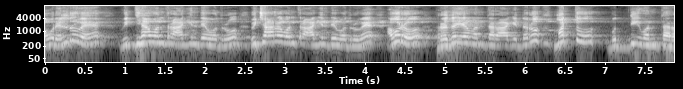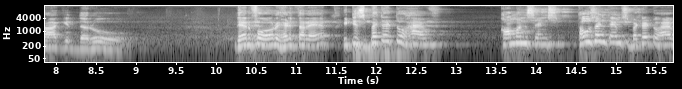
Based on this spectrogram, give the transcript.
ಅವರೆಲ್ಲರೂ ವಿದ್ಯಾವಂತರ ಆಗಿಲ್ಲದೆ ಹೋದ್ರು ವಿಚಾರವಂತರ ಆಗಿಲ್ಲದೆ ಹೋದ್ರು ಅವರು ಹೃದಯವಂತರಾಗಿದ್ದರು ಮತ್ತು ಬುದ್ಧಿವಂತರಾಗಿದ್ದರು. ದೇರ್ ಫೋರ್ ಹೇಳ್ತಾರೆ it is better to have common sense thousand times better to have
